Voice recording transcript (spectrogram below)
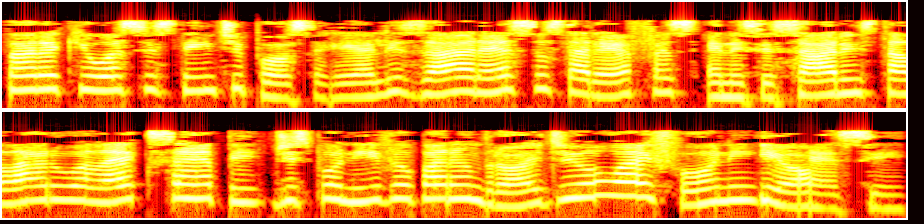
Para que o assistente possa realizar essas tarefas, é necessário instalar o Alexa App, disponível para Android ou iPhone e iOS.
